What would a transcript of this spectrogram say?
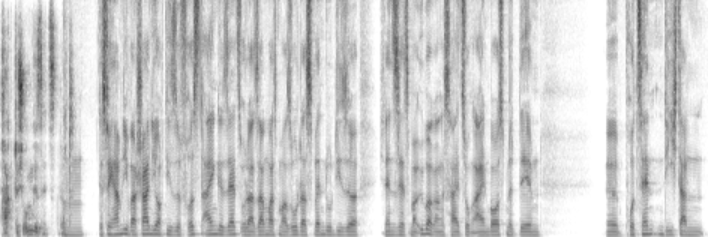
praktisch umgesetzt wird. Mhm. Deswegen haben die wahrscheinlich auch diese Frist eingesetzt oder sagen wir es mal so, dass wenn du diese, ich nenne es jetzt mal Übergangsheizung einbaust mit den äh, Prozenten, die ich dann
